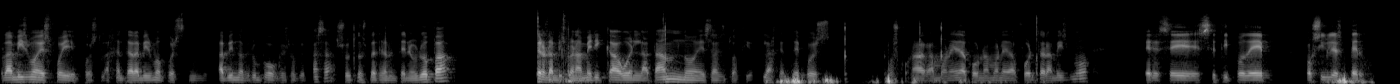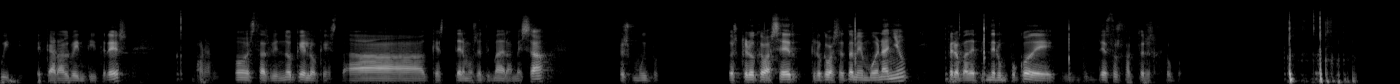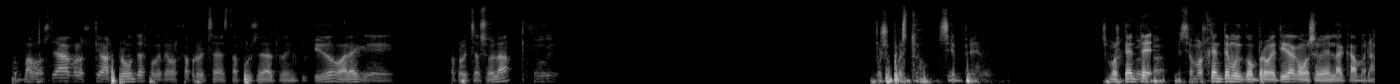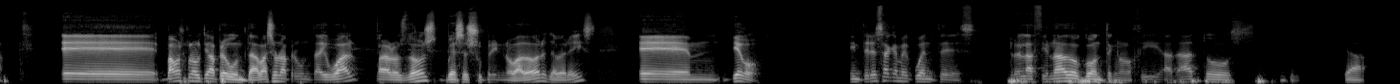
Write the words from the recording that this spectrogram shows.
ahora mismo es, oye, pues la gente ahora mismo pues está viendo a ver un poco qué es lo que pasa, sobre todo especialmente en Europa. Pero ahora mismo en América o en Latam no es la situación. La gente, pues, pues con una gran moneda, con una moneda fuerte ahora mismo, ver ese, ese tipo de posibles perjuicios de cara al 23. Ahora mismo estás viendo que lo que está que tenemos encima de la mesa es muy positivo. Entonces creo que va a ser, creo que va a ser también buen año, pero va a depender un poco de, de estos factores geopolíticos. Vamos ya con las últimas preguntas porque tenemos que aprovechar esta pulsera todo incluido, ¿vale? Que aprovecha sola. Por supuesto, siempre. Somos gente, somos gente muy comprometida, como se ve en la cámara. Eh, vamos con la última pregunta. Va a ser una pregunta igual para los dos. Voy a ser súper innovador, ya veréis. Eh, Diego, me interesa que me cuentes relacionado con tecnología, datos, inteligencia,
